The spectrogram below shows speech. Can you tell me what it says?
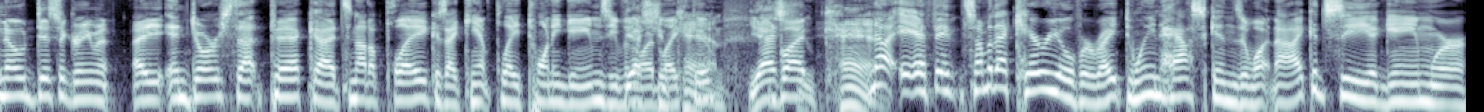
no disagreement. I endorse that pick. Uh, it's not a play because I can't play 20 games, even Yes, though I'd like can. to. Yes, but you can. No, if, if some of that carryover, right? Dwayne Haskins and whatnot, I could see a game where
